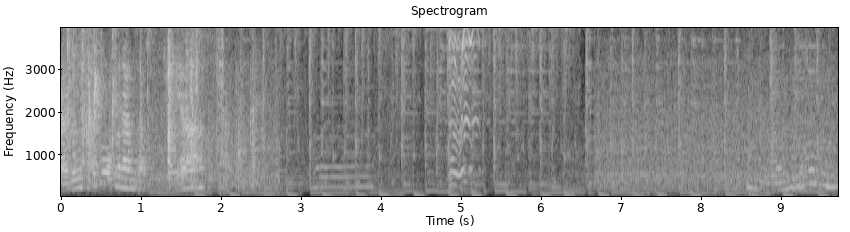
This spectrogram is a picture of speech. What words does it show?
밀가루 15g 넣어줄게요. 음,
